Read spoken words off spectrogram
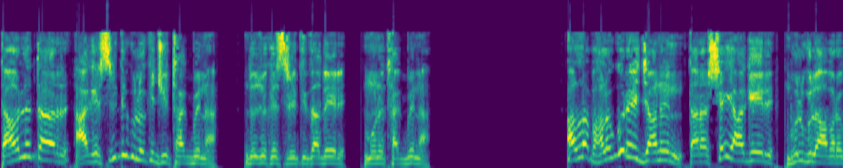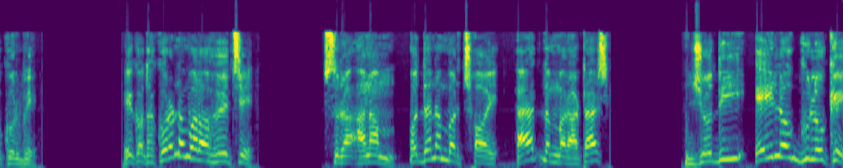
তাহলে তার আগের স্মৃতিগুলো কিছুই থাকবে না, দুজকের স্মৃতি তাদের মনে থাকবে না। আল্লাহ ভালো করেই জানেন তারা সেই আগের ভুলগুলো আবারও করবে। এ কথা কোরআনে বলা হয়েছে, সুরা আনাম, অধ্যায় নম্বর ছয়, আয়াত নম্বর আঠাশ, যদি এই লোকগুলোকে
